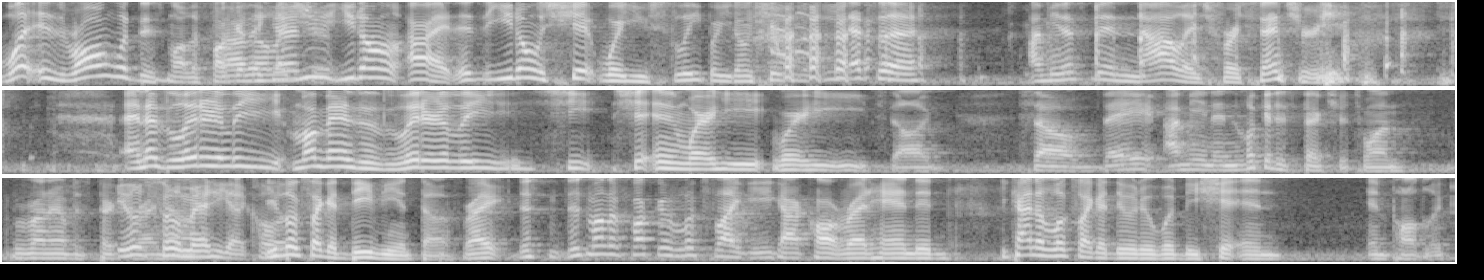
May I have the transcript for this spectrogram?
What is wrong with this motherfucker? How? Like catch you, you don't. All right, it's, you don't shit where you sleep or you don't shit when you eat. That's a. I mean, that's been knowledge for centuries. and that's literally my man's is literally she shitting where he where he eats, dog. So they, I mean, and look at his picture, Twan. We're running up his picture. He looks right so now. mad he got caught. He looks like a deviant, though, right? This this motherfucker looks like he got caught red-handed. He kind of looks like a dude who would be shitting in public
